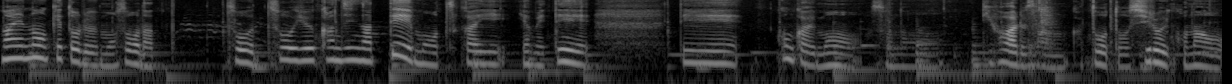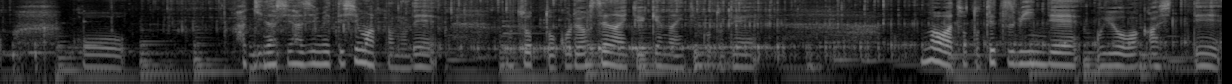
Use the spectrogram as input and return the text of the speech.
前のケトルもそうだったそうそういう感じになってもう使いやめてで今回もそのティファールさんがとうとう白い粉をこう吐き出し始めてしまったのでもうちょっとこれは捨てないといけないということで今はちょっと鉄瓶でお湯を沸かして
